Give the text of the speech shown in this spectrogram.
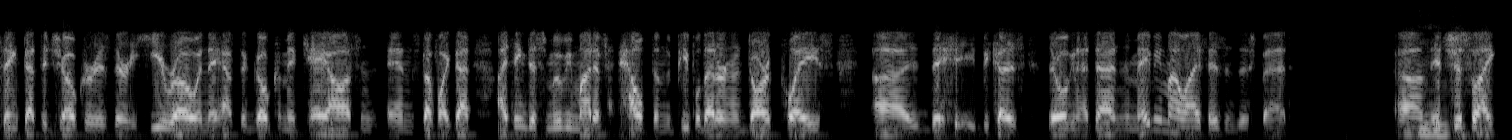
think that the Joker is their hero and they have to go commit chaos and, and stuff like that. I think this movie might have helped them, the people that are in a dark place, uh, they because they're looking at that and maybe my life isn't this bad. Um, Mhm. It's just like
